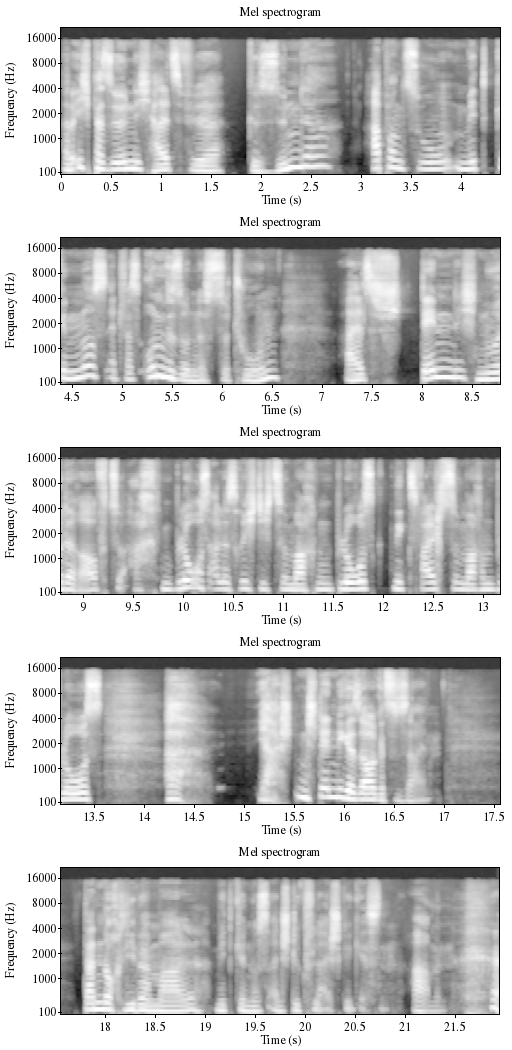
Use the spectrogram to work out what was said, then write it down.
aber ich persönlich halte es für gesünder, ab und zu mit Genuss etwas Ungesundes zu tun, als ständig nur darauf zu achten, bloß alles richtig zu machen, bloß nichts falsch zu machen, bloß ah, ja, in ständiger Sorge zu sein. Dann noch lieber mal mit Genuss ein Stück Fleisch gegessen. Amen.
